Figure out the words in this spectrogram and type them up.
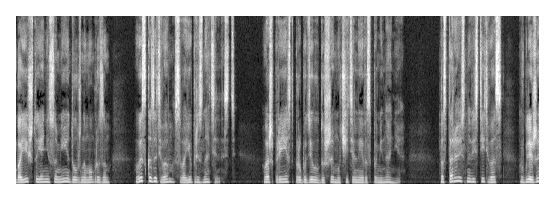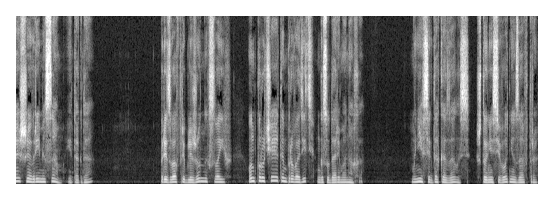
Боюсь, что я не сумею должным образом высказать вам свою признательность. Ваш приезд пробудил в душе мучительные воспоминания. Постараюсь навестить вас в ближайшее время сам, и тогда...» Призвав приближенных своих, он поручает им проводить государя-монаха. «Мне всегда казалось, что не сегодня-завтра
